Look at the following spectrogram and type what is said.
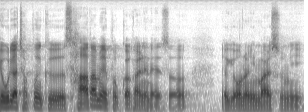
우리가 자꾸 그 사람의 법과 관련해서 여기 오늘 이 말씀이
